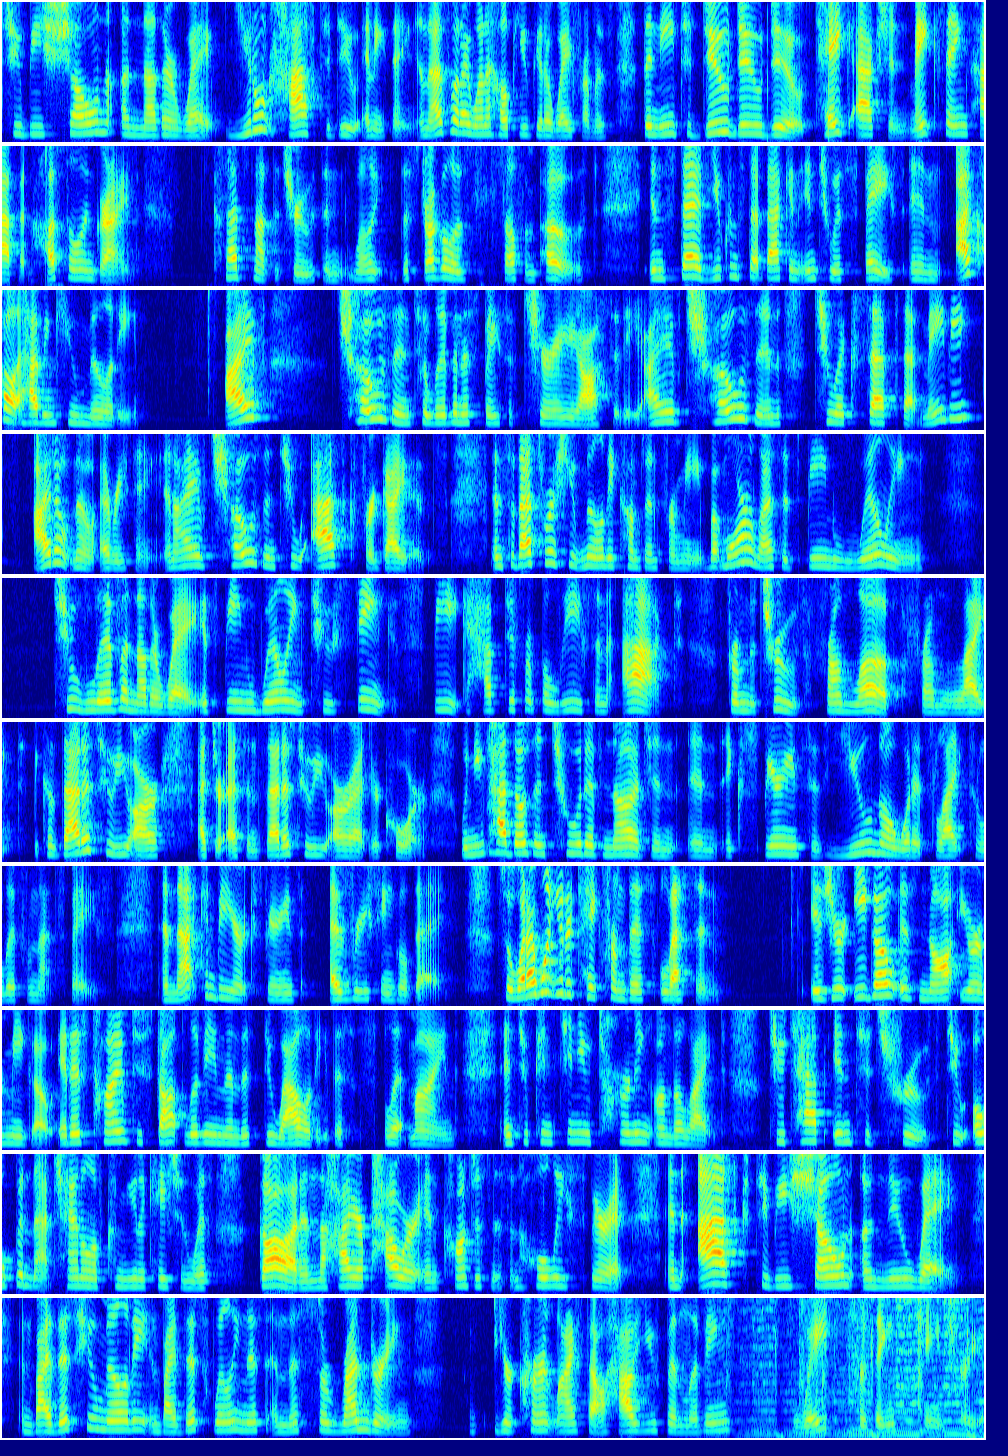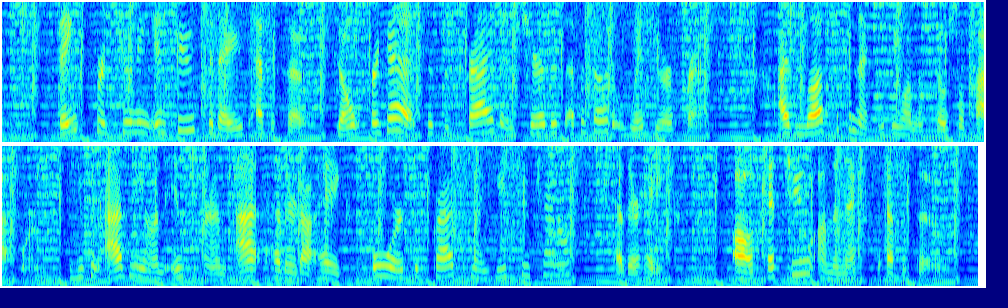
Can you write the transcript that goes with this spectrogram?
to be shown another way. You don't have to do anything. And that's what I want to help you get away from is the need to do do do. Take action, make things happen, hustle and grind because that's not the truth. And well, the struggle is self imposed. Instead, you can step back and into a space, and I call it having humility. I've chosen to live in a space of curiosity. I have chosen to accept that maybe I don't know everything, and I have chosen to ask for guidance. And so that's where humility comes in for me. But more or less, it's being willing to live another way. It's being willing to think, speak, have different beliefs, and act from the truth, from love, from light, because that is who you are at your essence. That is who you are at your core. When you've had those intuitive nudge and, and experiences, you know what it's like to live from that space. And that can be your experience every single day. So, what I want you to take from this lesson is your ego is not your amigo. It is time to stop living in this duality, this split mind, and to continue turning on the light, to tap into truth, to open that channel of communication with God and the higher power and consciousness and Holy Spirit, and ask to be shown a new way. And by this humility and by this willingness and this surrendering your current lifestyle, how you've been living, Wait for things to change for you. Thanks for tuning into today's episode. Don't forget to subscribe and share this episode with your friends. I'd love to connect with you on the social platforms. You can add me on Instagram at heather.hakes or subscribe to my YouTube channel, Heather Hakes. I'll catch you on the next episode.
